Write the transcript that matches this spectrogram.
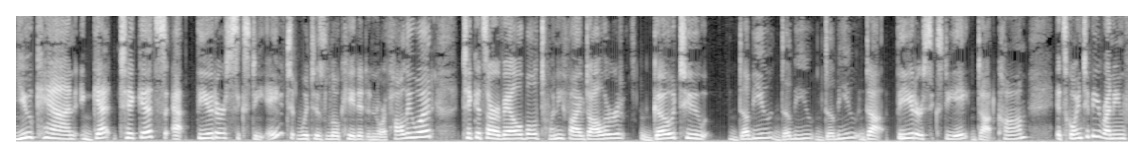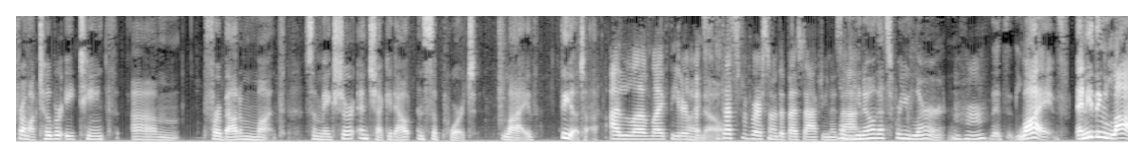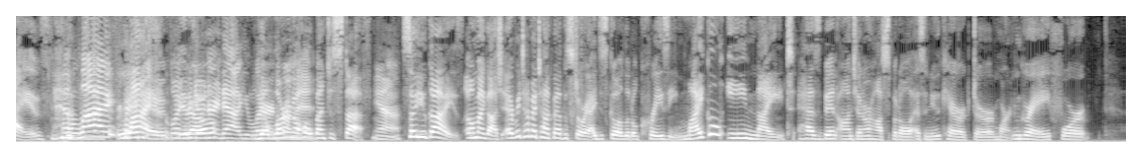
You can get tickets at Theater 68, which is located in North Hollywood. Tickets are available $25. Go to www.theater68.com. It's going to be running from October 18th um, for about a month. So make sure and check it out and support live theater. I love live theater. I know. That's where some of the best acting is at. You know, that's where you learn. Mm-hmm. It's live. Anything live. live. live. what you you're know? doing right now, you learn. You'll learn a whole bunch of stuff. Yeah. So you guys, oh my gosh, every time I talk about the story, I just go a little crazy. Michael E. Knight has been on General Hospital as a new character, Martin Gray, for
